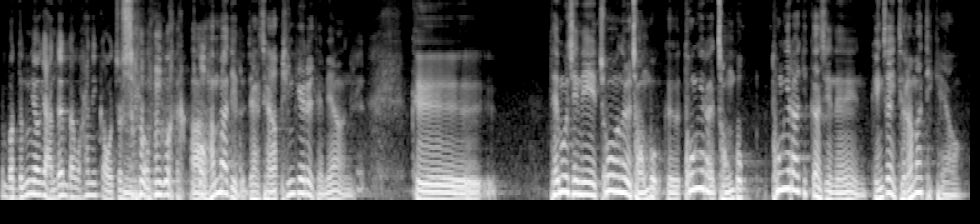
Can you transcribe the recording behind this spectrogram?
뭐 능력이 안 된다고 하니까 어쩔 수는 없는 것 같고. 아, 한마디 제가, 제가 핑계를 대면 그 태무진이 초원을 정복 그 통일하 정복 통일하기까지는 굉장히 드라마틱해요.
